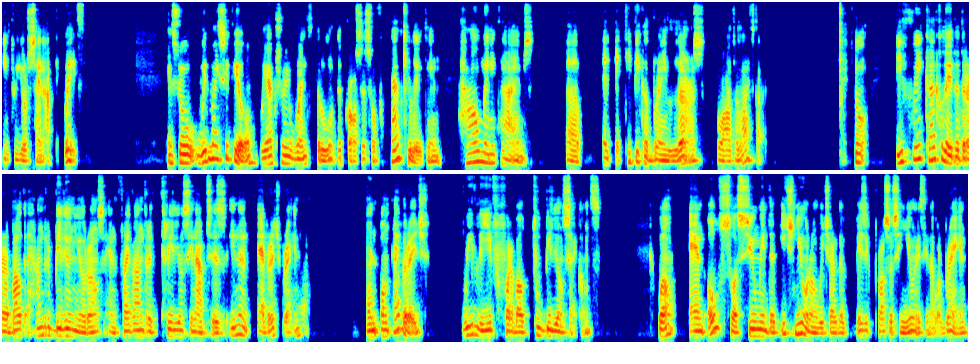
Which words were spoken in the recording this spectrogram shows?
into your synaptic waves. And so with my CTO, we actually went through the process of calculating how many times uh, a, a, typical brain learns throughout a lifetime. So if we calculate that there are about 100 billion neurons and 500 trillion synapses in an average brain, and on average, we live for about 2 billion seconds. Well, and also assuming that each neuron, which are the basic processing units in our brain,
